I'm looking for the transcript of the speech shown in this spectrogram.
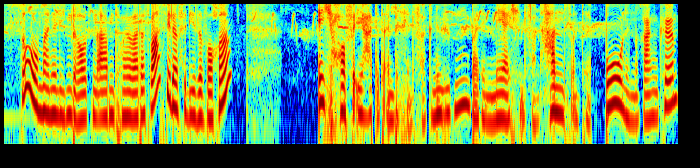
So, meine lieben draußen Abenteurer, das war's wieder für diese Woche. Ich hoffe, ihr hattet ein bisschen Vergnügen bei dem Märchen von Hans und der Bohnenranke.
